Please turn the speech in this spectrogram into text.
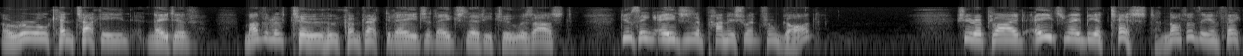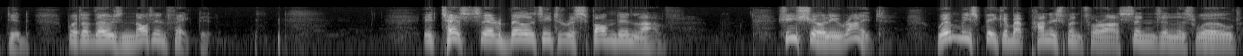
a rural Kentucky native, mother of two who contracted AIDS at age 32, was asked, Do you think AIDS is a punishment from God? She replied, AIDS may be a test, not of the infected, but of those not infected. It tests their ability to respond in love. She's surely right. When we speak about punishment for our sins in this world,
